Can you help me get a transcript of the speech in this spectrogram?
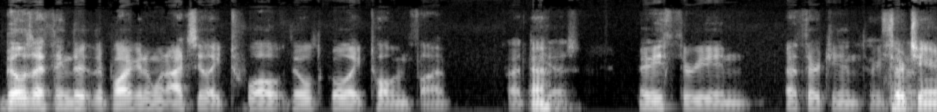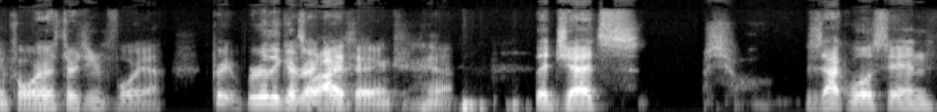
Bills, I think they're, they're probably gonna win. I'd say like twelve. They'll go like twelve and five. I had to Okay. guess. Maybe three and uh, thirteen and three. Thirteen and four. or thirteen and four. Yeah, pretty really good That's what record. I think. Yeah. the Jets, Zach Wilson,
